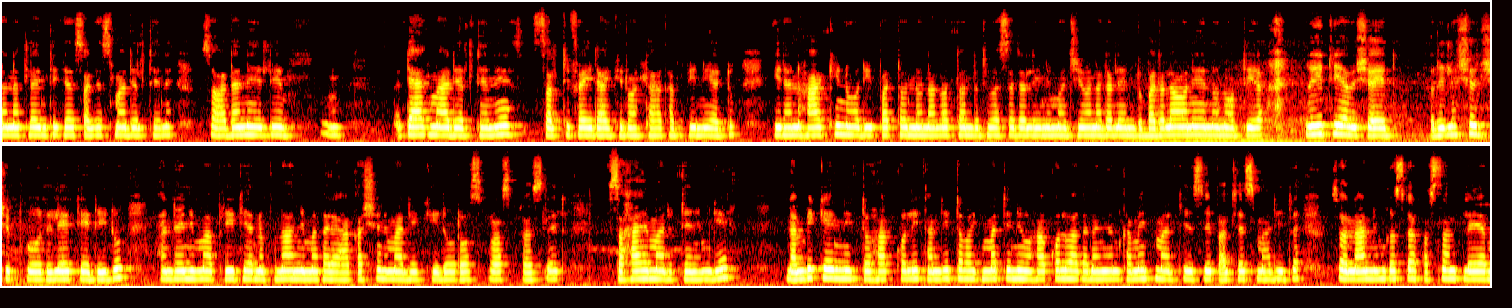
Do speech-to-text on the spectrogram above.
ನನ್ನ ಕ್ಲೈಂಟಿಗೆ ಸಜೆಸ್ಟ್ ಮಾಡಿರ್ತೇನೆ. ಸೊ ಅದನ್ನೇ ಇಲ್ಲಿ ಟ್ಯಾಗ್ ಮಾಡಿರ್ತೇನೆ ಸರ್ಟಿಫೈಡ್ ಆಗಿರುವಂತಹ ಕಂಪನಿಯದ್ದು ಇದನ್ನು ಹಾಕಿ ನೋಡಿ, ಇಪ್ಪತ್ತೊಂದು, ನಲವತ್ತೊಂದು ದಿವಸದಲ್ಲಿ ನಿಮ್ಮ ಜೀವನದಲ್ಲಿ ಒಂದು ಬದಲಾವಣೆಯನ್ನು ನೋಡ್ತೀರಾ? ಪ್ರೀತಿಯ ವಿಷಯ ರಿಲೇಷನ್ಶಿಪ್ ರಿಲೇಟೆಡ್ ಇದು. ಅಂದರೆ ನಿಮ್ಮ ಪ್ರೀತಿಯನ್ನು ಪುನಃ ನಿಮ್ಮ ಕಡೆ ಆಕರ್ಷಣೆ ಮಾಡಲಿಕ್ಕೆ ಇದು ರೋಸ್ ಕ್ರಾಸ್ ಬ್ರಾಸ್ಲೆಟ್ ಸಹಾಯ ಮಾಡುತ್ತೆ ನಿಮಗೆ. ನಂಬಿಕೆಯನ್ನಿಟ್ಟು ಹಾಕ್ಕೊಳ್ಳಿ ಖಂಡಿತವಾಗಿ ಮತ್ತೆ ನೀವು ಹಾಕೊಳ್ಳುವಾಗ ನನಗೆ ಕಮೆಂಟ್ ಮಾಡಿ ಪರ್ಚೇಸ್ ಮಾಡಿದರೆ. ಸೊ ನಾನು ನಿಮಗೋಸ್ಕರ ಪರ್ಸ್ನಲ್ ಪ್ಲೇಯರ್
